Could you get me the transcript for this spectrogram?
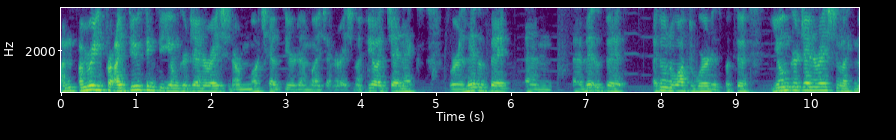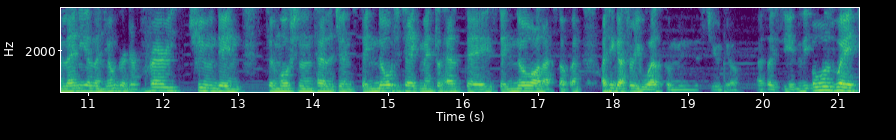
I'm, I'm really, pr- I do think the younger generation are much healthier than my generation. I feel like Gen X were a little bit, um, a little bit, I don't know what the word is, but the younger generation, like millennial and younger, they're very tuned in to emotional intelligence. They know to take mental health days. They know all that stuff. And I think that's really welcome in the studio as I see it. The old way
